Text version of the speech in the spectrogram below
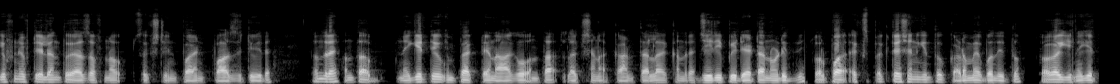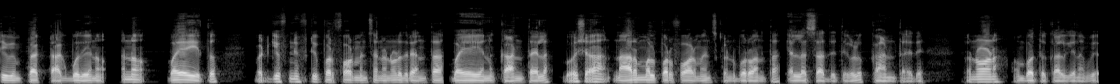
ಗಿಫ್ಟ್ ನಿಫ್ಟಿಯಲ್ಲಿ ಅಂತೂ as of now sixteen point positive ಇದೆ. ಅಂದ್ರೆ ಅಂತ ನೆಗೆಟಿವ್ ಇಂಪ್ಯಾಕ್ಟ್ ಏನ್ ಆಗುವಂತ ಲಕ್ಷಣ ಕಾಣ್ತಾ ಇಲ್ಲ. ಯಾಕಂದ್ರೆ ಜಿ ಡಿ ಪಿ ಡೇಟಾ ನೋಡಿದ್ವಿ. ಸ್ವಲ್ಪ ಎಕ್ಸ್ಪೆಕ್ಟೇಷನ್ ಗಿಂತ ಕಡಿಮೆ ಬಂದಿತ್ತು. ಹಾಗಾಗಿ ನೆಗೆಟಿವ್ ಇಂಪ್ಯಾಕ್ಟ್ ಆಗ್ಬೋದೇನೋ ಅನ್ನೋ ಭಯ ಇತ್ತು. ಬಟ್ ಗಿಫ್ಟ್ ನಿಫ್ಟಿ ಪರ್ಫಾರ್ಮೆನ್ಸ್ ಅನ್ನು ನೋಡಿದ್ರೆ ಅಂತ ಭಯ ಏನು ಕಾಣ್ತಾ ಇಲ್ಲ. ಬಹುಶಃ ನಾರ್ಮಲ್ ಪರ್ಫಾರ್ಮೆನ್ಸ್ ಕಂಡು ಬರುವಂತ ಎಲ್ಲ ಸಾಧ್ಯತೆಗಳು ಕಾಣ್ತಾ ಇದೆ. ನೋಡೋಣ. ಒಂಬತ್ತು ಕಾಲ್ಗೆ ನಮಗೆ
